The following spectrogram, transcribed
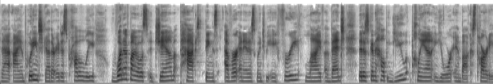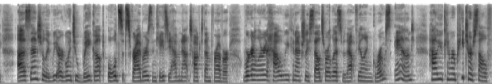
that I am putting together. It is probably one of my most jam packed things ever, and it is going to be a free live event that is going to help you plan your inbox party. essentially, we are going to wake up old subscribers in case you have not talked to them forever. We're going to learn how we can actually sell to our list without feeling gross and how you can repeat yourself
